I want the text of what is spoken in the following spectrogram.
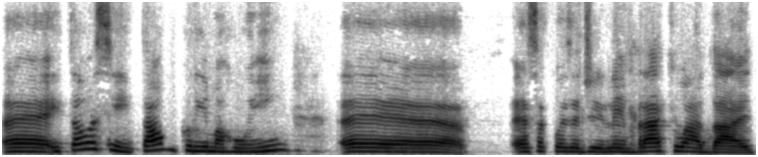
É, então, assim, está um clima ruim, é, essa coisa de lembrar que o Haddad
